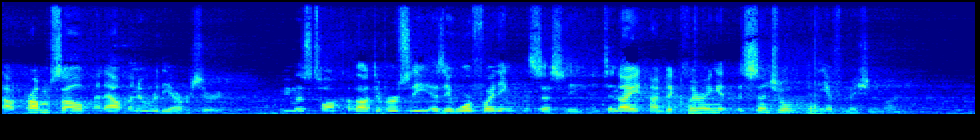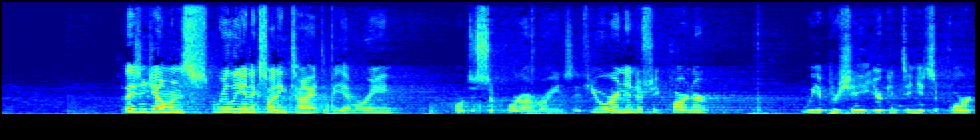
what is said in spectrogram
outproblem solve, and outmaneuver the adversary we must talk about diversity as a warfighting necessity. And tonight, I'm declaring it essential in the information environment. Ladies and gentlemen, it's really an exciting time to be a Marine or to support our Marines. If you are an industry partner, We appreciate your continued support,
